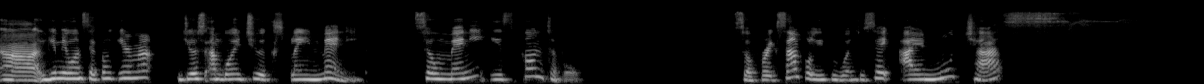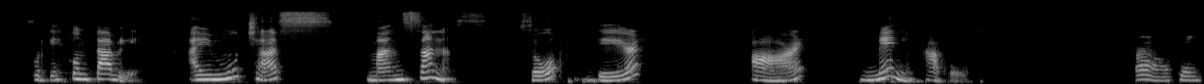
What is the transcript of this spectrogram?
uh, give me one second, Irma. Just I'm going to explain many. So many is countable. So for example, if we want to say hay muchas, porque es contable, hay muchas manzanas. So there are many apples. Ah, ok.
